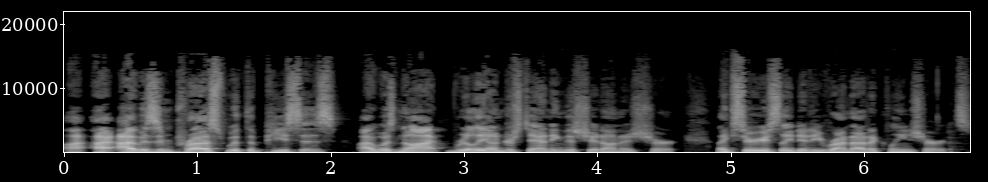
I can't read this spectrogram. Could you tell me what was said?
I, I was impressed with the pieces. I was not really understanding the shit on his shirt. Like, seriously, did he run out of clean shirts?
